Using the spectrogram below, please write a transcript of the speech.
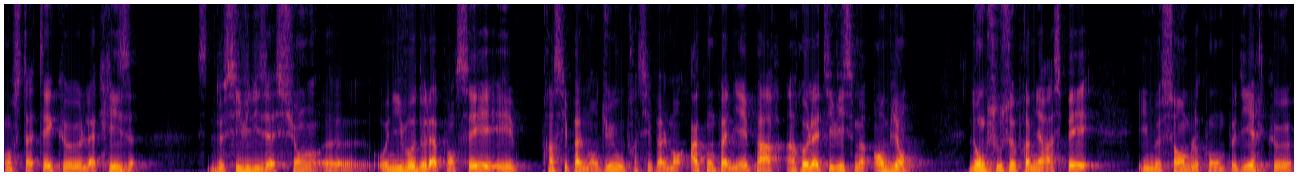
constater que la crise de civilisation euh, au niveau de la pensée est principalement due ou principalement accompagnée par un relativisme ambiant. Donc sous ce premier aspect, il me semble qu'on peut dire que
